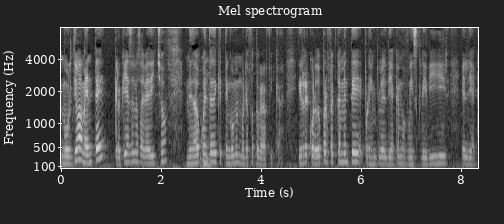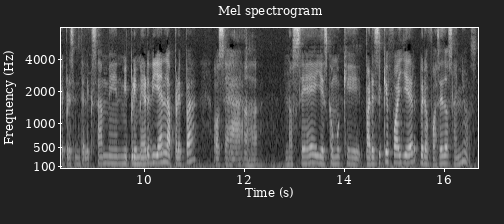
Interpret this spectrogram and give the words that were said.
últimamente, creo que ya se los había dicho, me he dado cuenta de que tengo memoria fotográfica. Y recuerdo perfectamente, por ejemplo, el día que me fui a inscribir, el día que presenté el examen, mi primer día en la prepa. O sea, ajá. no sé, y es como que parece que fue ayer, pero fue hace dos años.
